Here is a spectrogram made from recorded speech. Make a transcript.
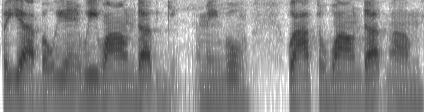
But yeah but we we wound up i mean we'll we'll have to wound up um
